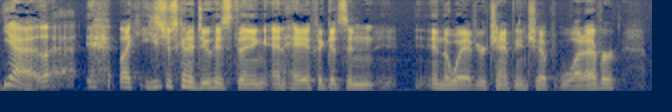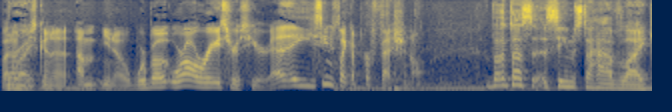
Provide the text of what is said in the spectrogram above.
yeah. Like he's just gonna do his thing, and hey, if it gets in in the way of your championship, whatever. But I'm just gonna, I'm, you know, we're both we're all racers here. Uh, he seems like a professional. Bottas seems to have like,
